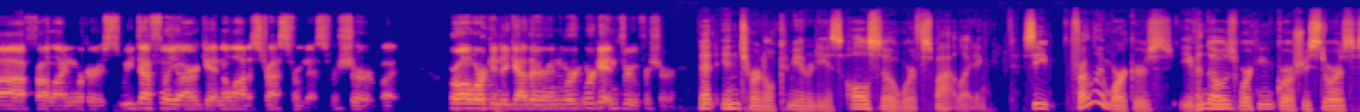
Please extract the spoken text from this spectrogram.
uh, frontline workers, we definitely are getting a lot of stress from this for sure. But we're all working together and we're, we're getting through for sure. That internal community is also worth spotlighting. See, frontline workers, even those working at grocery stores,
